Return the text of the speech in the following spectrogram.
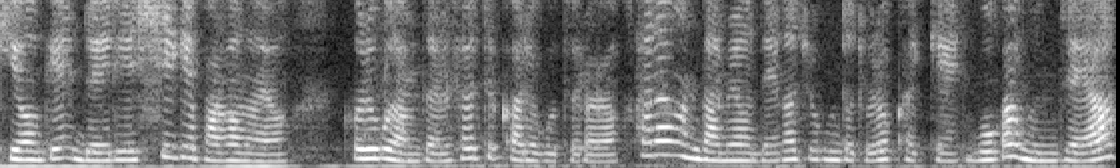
기억에 뇌리에 시게 박아놔요. 그리고 남자를 설득하려고 들어요. 사랑한다면 내가 조금 더 노력할게. 뭐가 문제야?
